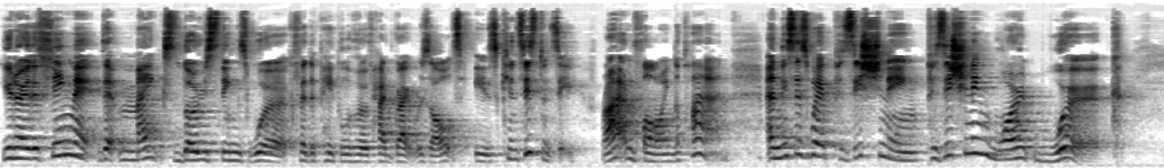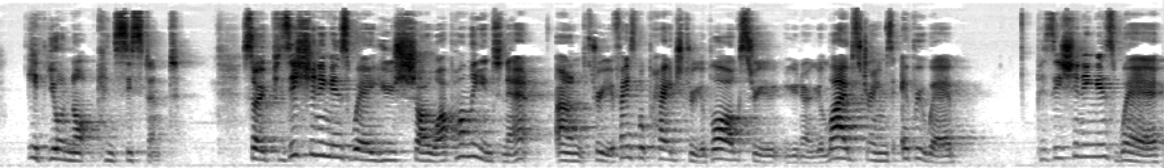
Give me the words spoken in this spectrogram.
You know, the thing that, that makes those things work for the people who have had great results is consistency right? And following the plan. And this is where positioning, positioning won't work if you're not consistent. So positioning is where you show up on the internet and um, through your Facebook page, through your blogs, through you know your live streams, everywhere. Positioning is where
